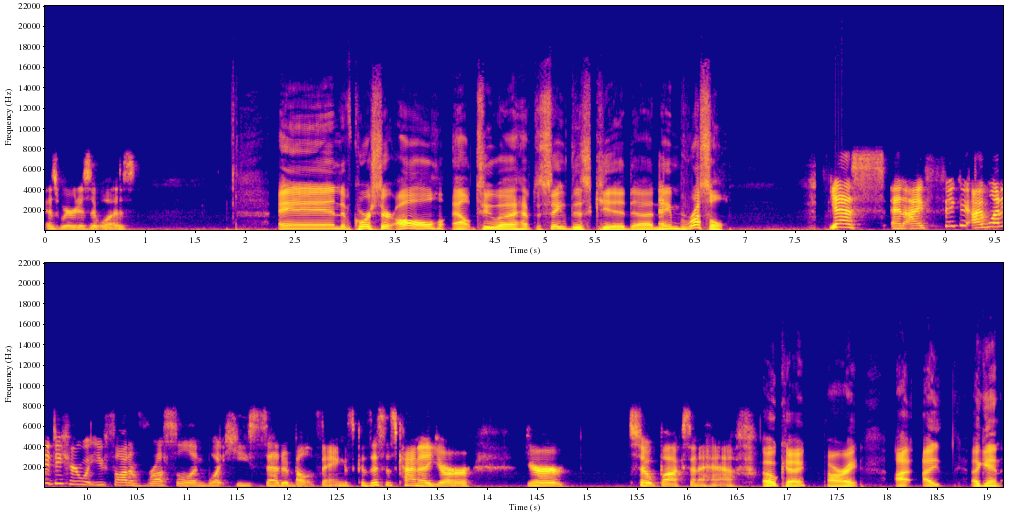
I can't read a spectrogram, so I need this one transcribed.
as weird as it was. And of course, they're all out to uh, have to save this kid uh, named Russell. Yes, and I figured I wanted to hear what you thought of Russell and what he said about things because this is kind of your your soapbox and a half. Okay. All right. I, I again,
